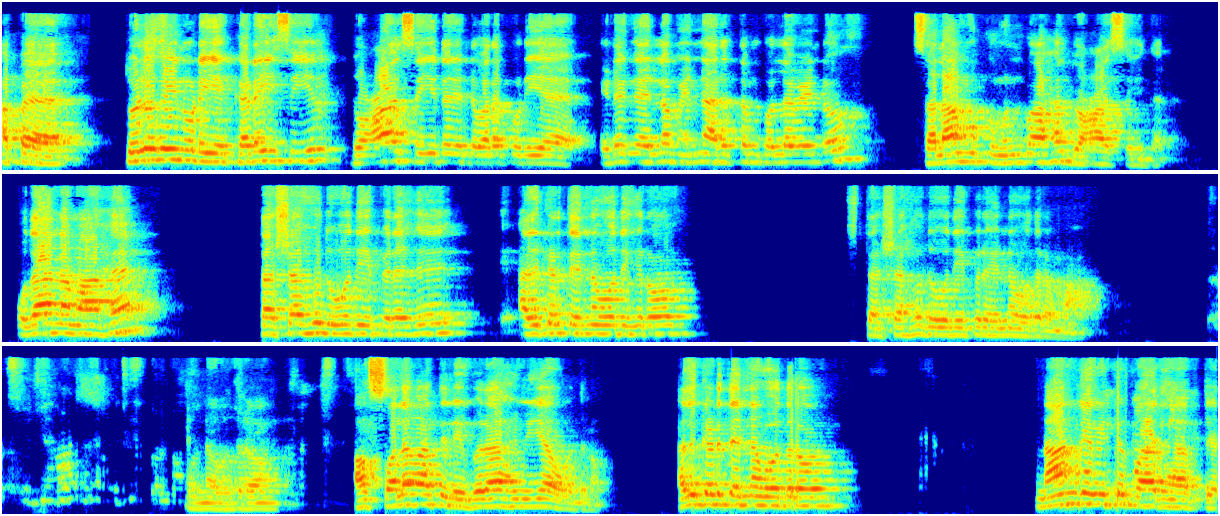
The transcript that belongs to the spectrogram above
அப்ப தொழுகையினுடைய கடைசியில் துஆ செய்தல் என்று வரக்கூடிய இடங்கள் எல்லாம் என்ன அர்த்தம் கொள்ள வேண்டும்? சலாமுக்கு முன்பாக துஆ செய்தல். உதாரணமாக தஷஹுத் ஓதிய பிறகு அதுக்கடுத்து என்ன ஓதுகிறோம்? தஷஹுத் ஓதிய பிறகு என்ன ஓதுறோமா? என்ன ஓதுறோம்? அஸ்வலவாத்தில் இப்ராஹிமியா ஓதுறோம். அதுக்கடுத்து என்ன ஓதுறோம்? நான்கு விட்டு பாதுகாப்பு.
